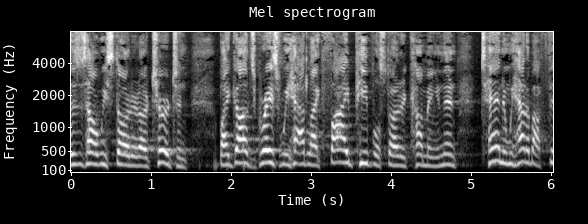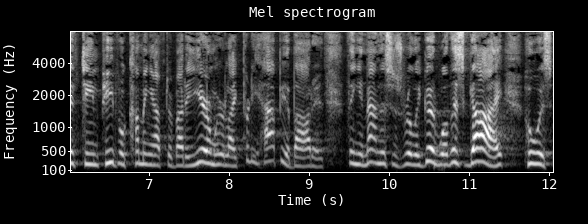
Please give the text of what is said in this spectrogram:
this is how we started our church. And by God's grace, we had like five people started coming, and then 10, and we had about 15 people coming after about a year, and we were like pretty happy about it, thinking, man, this is really good. Well, this guy who was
